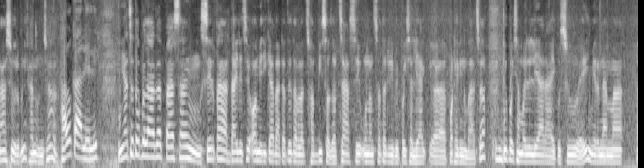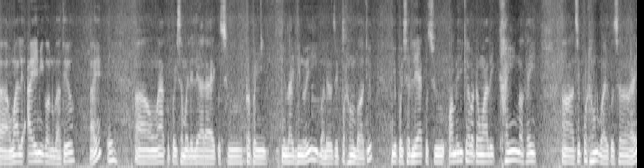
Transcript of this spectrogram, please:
मासुहरू पनि खानुहुन्छ? हल्का अलिअलि। यहाँ चाहिँ तपाईँलाई आज पासाङ शेर्पा दाइले चाहिँ अमेरिकाबाट चाहिँ तपाईँलाई छब्बिस हजार चार सय उनसत्तरी रुपियाँ पैसा ल्या पठाइदिनु भएको छ। त्यो पैसा मैले ल्याएर आएको छु है। मेरो नाममा उहाँले आइएमई गर्नुभएको थियो है। उहाँको पैसा मैले ल्याएर आएको छु। तपाईँलाई दिनु है भनेर चाहिँ पठाउनु भएको थियो। यो पैसा ल्याएको छु। अमेरिकाबाट उहाँले खाइ नखाइ चाहिँ पठाउनु भएको छ है।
